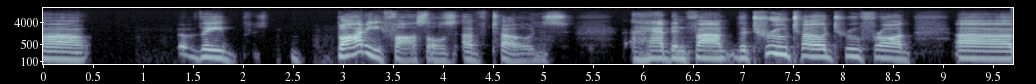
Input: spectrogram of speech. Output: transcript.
uh, the body fossils of toads have been found. The true toad, true frog, uh,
